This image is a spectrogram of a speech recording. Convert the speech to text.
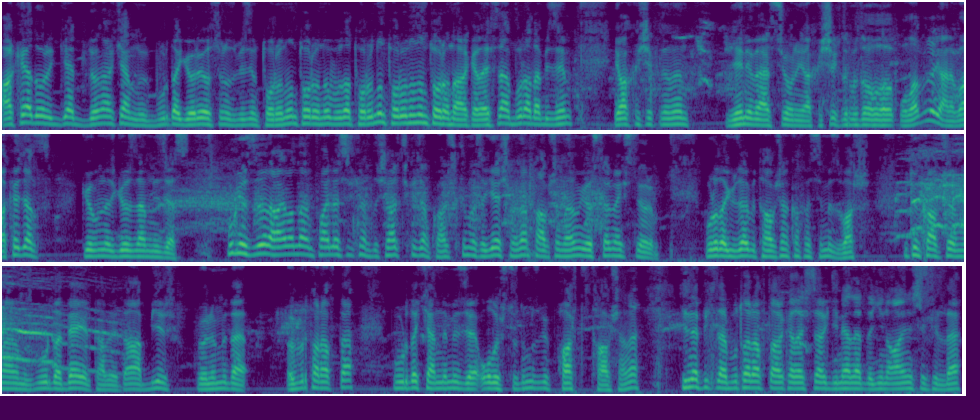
Arkaya doğru gel- dönerken burada görüyorsunuz bizim torunun torunu. Burada torunun torununun torunu arkadaşlar. Burada bizim yakışıklının yeni versiyonu yakışıklı bu da ola- olabilir yani bakacağız. Gömülü gözlemleyeceğiz. Bugün sizlere hayvanlarımı paylaşırken dışarı çıkacağım. Karşı kümese geçmeden tavşanlarımı göstermek istiyorum. Burada güzel bir tavşan kafesimiz var. Bütün tavşanlarımız burada değil tabii. Daha bir bölümü de öbür tarafta. Burada kendimizce oluşturduğumuz bir parti tavşanı. Yine pikler bu tarafta arkadaşlar. Yineler de yine aynı şekilde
